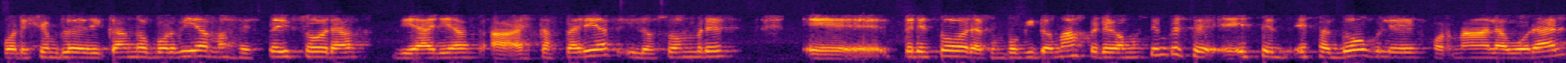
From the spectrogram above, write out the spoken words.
por ejemplo, dedicando por día más de seis horas diarias a estas tareas y los hombres eh, tres horas, un poquito más, pero digamos, siempre ese, esa doble jornada laboral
